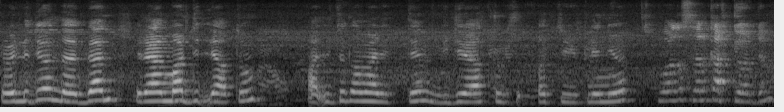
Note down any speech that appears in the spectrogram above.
Öyle diyorsun da ben Real Madrid'le yaptım. Atletico Madrid'dim. Video attım. Atı yükleniyor. Bu arada sarı kart gördüm.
